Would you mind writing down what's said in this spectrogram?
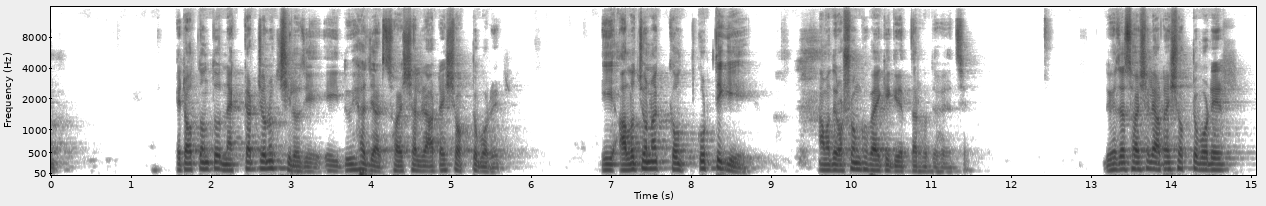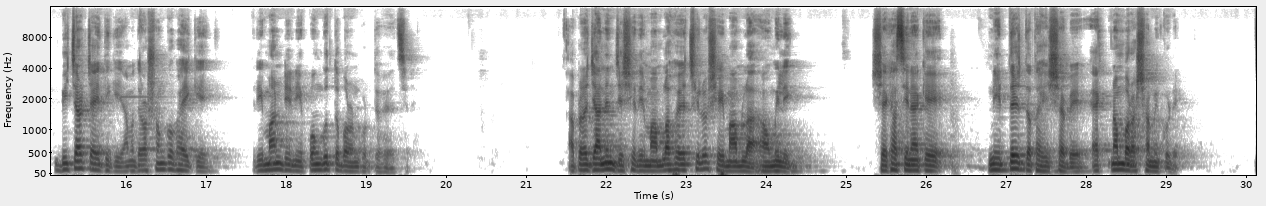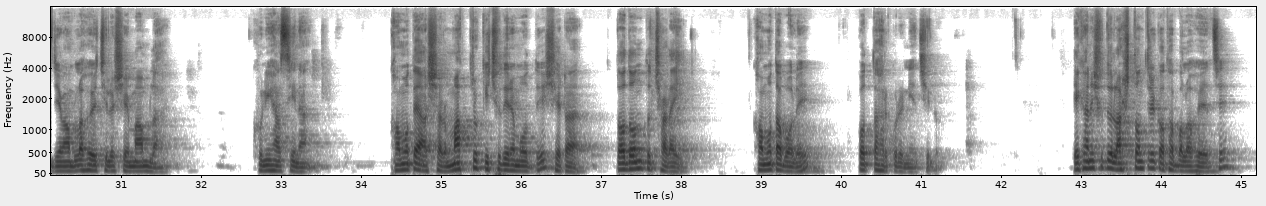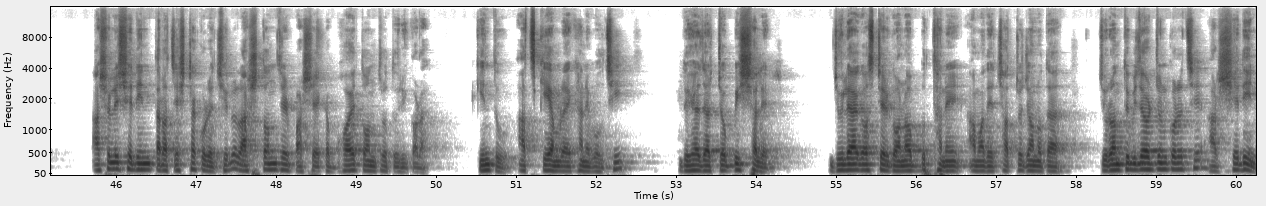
এটা অত্যন্ত ন্যাক্কারজনক ছিল যে এই দুই হাজার ছয় সালের আঠাইশে অক্টোবরের এই আলোচনা করতে গিয়ে আমাদের অসংখ্য ভাইকে গ্রেপ্তার হতে হয়েছে। দুই হাজার ছয় সালে আঠাইশে অক্টোবরের বিচার চাইতে গিয়ে আমাদের অসংখ্য ভাইকে রিমান্ডে নিয়ে পঙ্গুত্ব বরণ করতে হয়েছে। আপনারা জানেন যে সেদিন মামলা হয়েছিল, সেই মামলা আওয়ামী লীগ। শেখ হাসিনাকে নির্দেশদাতা হিসাবে এক নম্বর আসামি করে। যে মামলা হয়েছিল সে মামলা খুনি হাসিনা ক্ষমতায় আসার মাত্র কিছুদিনের মধ্যে সেটা তদন্ত ছাড়াই ক্ষমতা বলে প্রত্যাহার করে নিয়েছিল। এখানে শুধু লাশতন্ত্রের কথা বলা হয়েছে। আসলে সেদিন তারা চেষ্টা করেছিল লাশতন্ত্রের পাশে একটা ভয়তন্ত্র তৈরি করা। কিন্তু আজকে আমরা এখানে বলছি দুই হাজার চব্বিশ সালের জুলাই আগস্টের গণ অভ্যুত্থানে আমাদের ছাত্র জনতা চূড়ান্ত বিজয় অর্জন করেছে আর সেদিন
